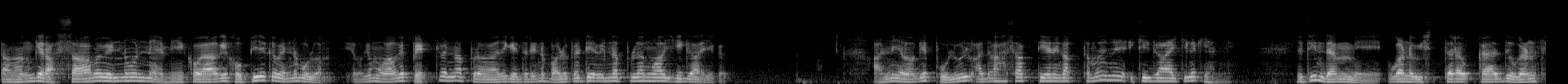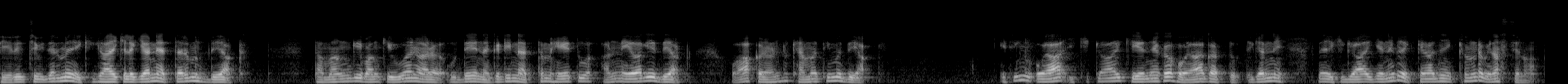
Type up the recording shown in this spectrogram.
තමන්ගේ රස්සාම වෙන්න ඕන්නෑ මේක ඔයාගේ හොපිය එක වෙන්න පුළුවන්. ඒගේ මවාගේ පෙට් වෙන්න ප්‍රවාජ ගෙදරන්න බඩු පැටිය වෙන්න පුළන්වා හිගායක අන්න ඒවගේ පුළුල් අදහසක් තියෙන එකක් තමයි මේ එක ගාය කියල කියන්නේ. ඉතින් දැම් මේ උගන්න විස්තර කරද උගන්න තේරච්ච විදරම එක ගාය කියල කියන්න ඇත්තරම දෙයක්. තමන්ගේ බං කිව්වන අර උදේ නැගටින් ඇත්තම හේතුව අන්න ඒවගේ දෙයක්. වා කරන්න කැමතිම දෙයක්. ඉතින් ඔයා ඉකිකායි කියන එක හොයා ගත්තු ඉගන්නේ මේ එකගාය කියන එක එක්කරජ එක්කනට වෙනස් වෙනවා.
